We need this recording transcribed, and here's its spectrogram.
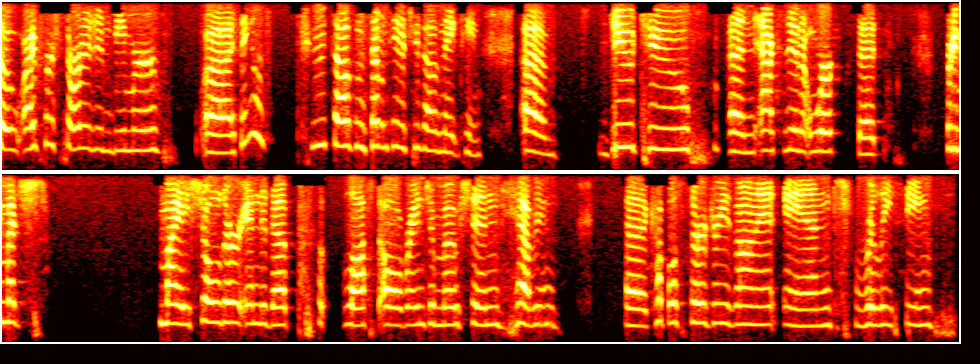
So I first started in BEMER, uh, I think it was 2017 or 2018, um, due to an accident at work that pretty much my shoulder ended up lost all range of motion, having a couple surgeries on it and releasing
